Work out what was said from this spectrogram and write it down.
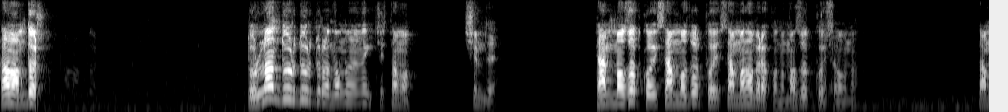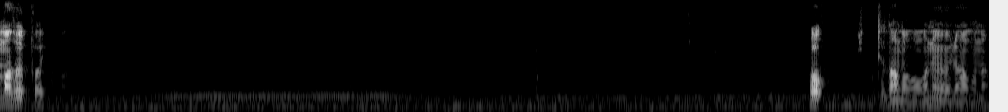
Tamam dur. Dur lan dur dur dur adamın önüne gidecek tamam. Şimdi. Sen mazot koy, sen mazot koy. Sen bana bırak onu. Mazot koy sen onu. Sen mazot koy. Hop gitti lan o. O ne öyle amına.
